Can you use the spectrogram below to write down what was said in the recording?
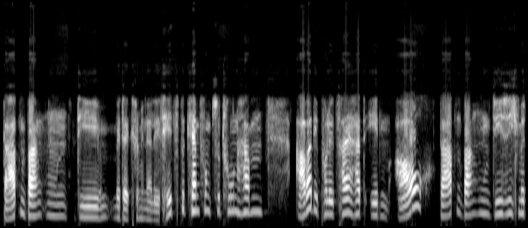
Datenbanken, die mit der Kriminalitätsbekämpfung zu tun haben. Aber die Polizei hat eben auch Datenbanken, die sich mit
